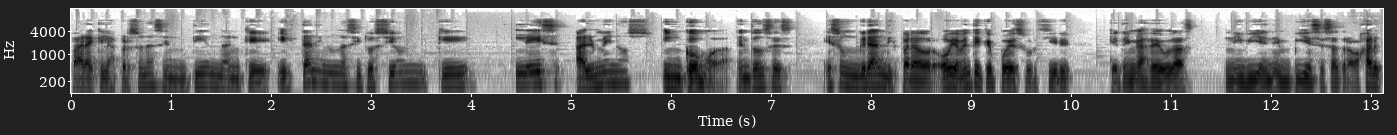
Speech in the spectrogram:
para que las personas entiendan que están en una situación que les es al menos incómoda. Entonces es un gran disparador. Obviamente que puede surgir que tengas deudas ni bien empieces a trabajar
